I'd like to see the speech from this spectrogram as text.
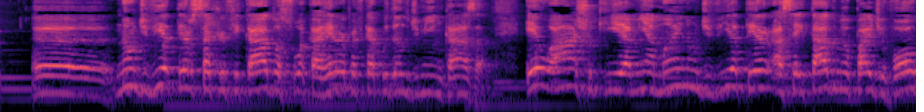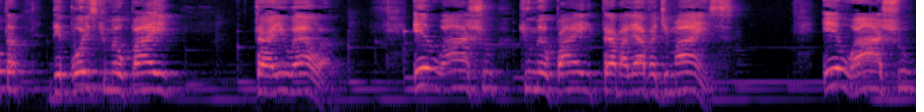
uh, não devia ter sacrificado a sua carreira para ficar cuidando de mim em casa. Eu acho que a minha mãe não devia ter aceitado meu pai de volta depois que o meu pai traiu ela. Eu acho que o meu pai trabalhava demais. Eu acho.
